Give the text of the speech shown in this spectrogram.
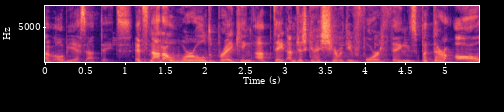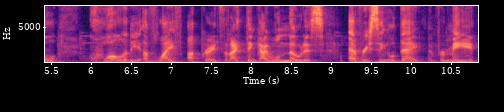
of OBS updates. It's not a world-breaking update. I'm just gonna share with you four things, but they're all quality of life upgrades that I think I will notice every single day. And for me,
